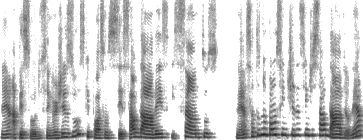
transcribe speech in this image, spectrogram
né, a pessoa do Senhor Jesus, que possam ser saudáveis e santos, né? Santos no bom sentido assim de saudável, né?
